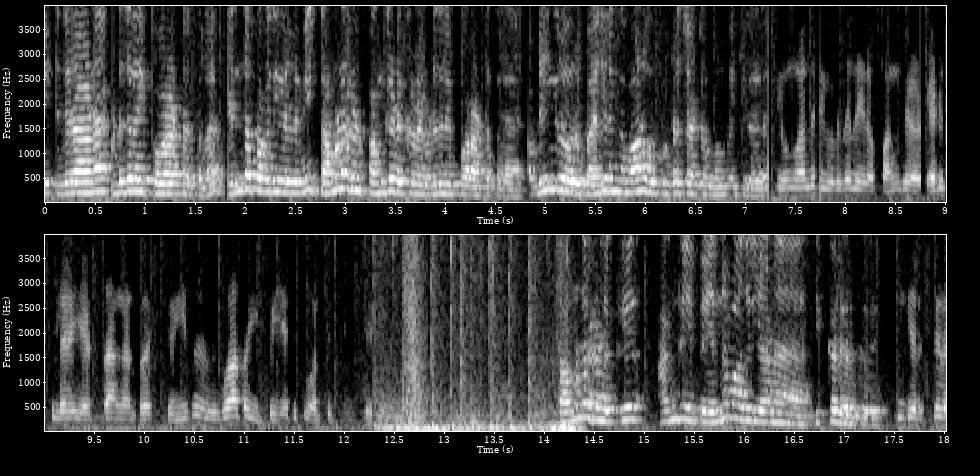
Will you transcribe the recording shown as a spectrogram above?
எதிரான விடுதலை போராட்டத்துல எந்த பகுதிகளிலுமே தமிழர்கள் பங்கெடுக்கல விடுதலை போராட்டத்துல அப்படிங்கிற ஒரு பகிரங்கமான ஒரு குற்றச்சாட்டை முன்வைக்கிறாரு. இவங்க வந்து விடுதலையில பங்கு எடுக்கல எடுத்தாங்கன்ற இது விவாதம் இப்ப எதுக்கு வந்துச்சுன்னு தெரியல. தமிழர்களுக்கு அங்க இப்ப என்ன மாதிரியான சிக்கல் இருக்குது? இங்க இருக்கிற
